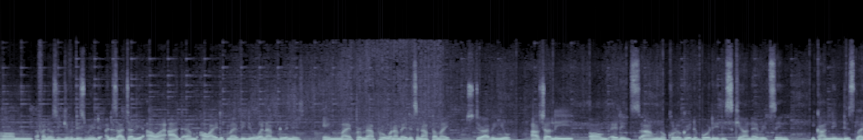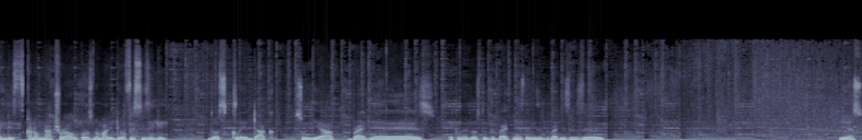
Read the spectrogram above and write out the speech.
Um if i just give it this way this is actually how i add um how i edit my video when i'm doing it in my Premiere Pro when i'm editing after my tutorial video. Actually um edit and you know color grade the body the scale and everything. You can leave this like this kind of natural because normally the office is a bit just clear dark so yeah brightness. Okay let's do the brightness. Let me see the brightness is zero. Yes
